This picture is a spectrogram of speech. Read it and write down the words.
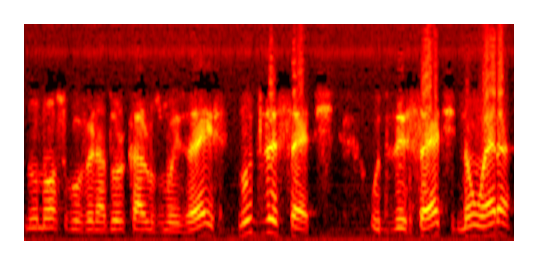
no nosso governador Carlos Moisés no 17. O 17 não era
